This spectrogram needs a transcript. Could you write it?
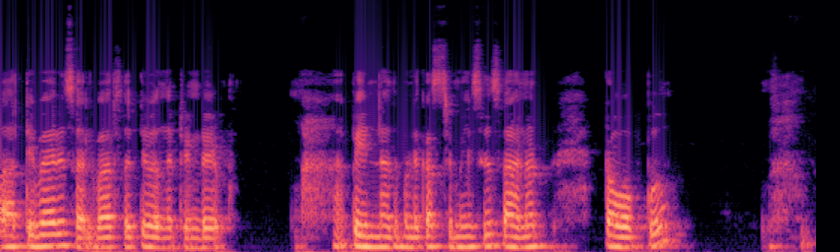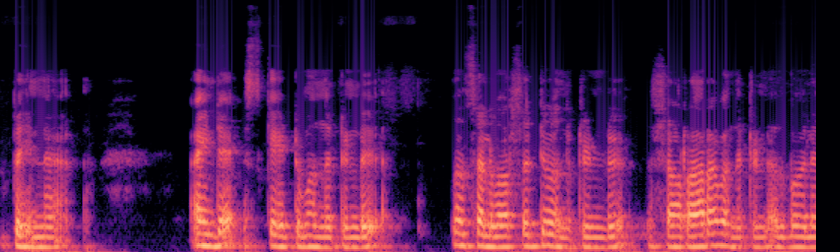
പാർട്ടി വെയർ സൽവാർ സെറ്റ് വന്നിട്ടുണ്ട്. പിന്നെ അതുപോലെ കസ്റ്റമൈസ് സാധനം ടോപ്പ് പിന്നെ അതിന്റെ സ്കേട്ട് വന്നിട്ടുണ്ട് സൽവാർ സെറ്റ് വന്നിട്ടുണ്ട് ഷറാറ വന്നിട്ടുണ്ട് അതുപോലെ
